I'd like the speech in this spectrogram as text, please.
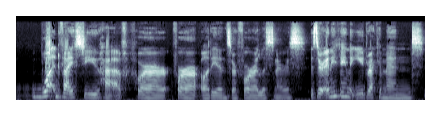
what advice do you have for our, for our audience or for our listeners? Is there anything that you'd recommend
